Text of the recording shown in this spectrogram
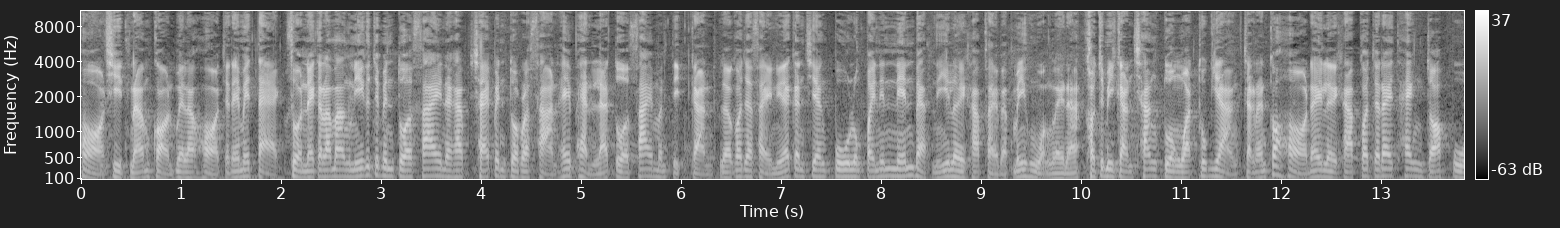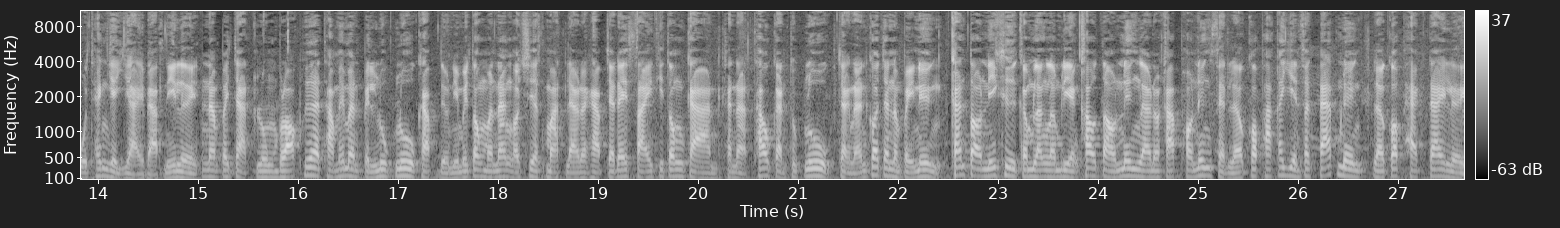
ห่อฉีดน้ำก่อนเวลาห่อจะได้ไม่แตก ส่วนในกระมังนี้ก็จะเป็นตัวไส้นะครับใช้เป็นตัวประสานให้แผ่นและตัวไส้มันติดกัน แล้วก็จะใส่เนื้อกันเชียงปูลงไปเน้นๆแบบนี้เลยครับใส่แบบไม่ห่วงเลยนะเขาจะมีการชั่งตวงวัดทุกอย่าง จากนั้นก็ห่อได้เลยครับก็จะได้แท่งจ้อปูแท่งใหญ่ ๆ แบบนี้เลยนำไปจัดลงบล็อกเพื่อทำให้มันเป็นลูกๆครับเดี๋ยวนี้ไม่ต้องมานั่งเอาเชือกมัดแล้วนะครับจะได้ไซส์ที่ต้องการขนาดเท่ากันทุกลูก จากนั้นก็จะนำไปนึ่ง ขั้นตอนนี้คือกำลังลำเลียงเข้าเตานึ่งแล้วนะครับพอนึ่งเสร็จแล้วก็พักให้เย็นสักแป๊บหนึ่งแล้วก็แพ็คได้เลย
